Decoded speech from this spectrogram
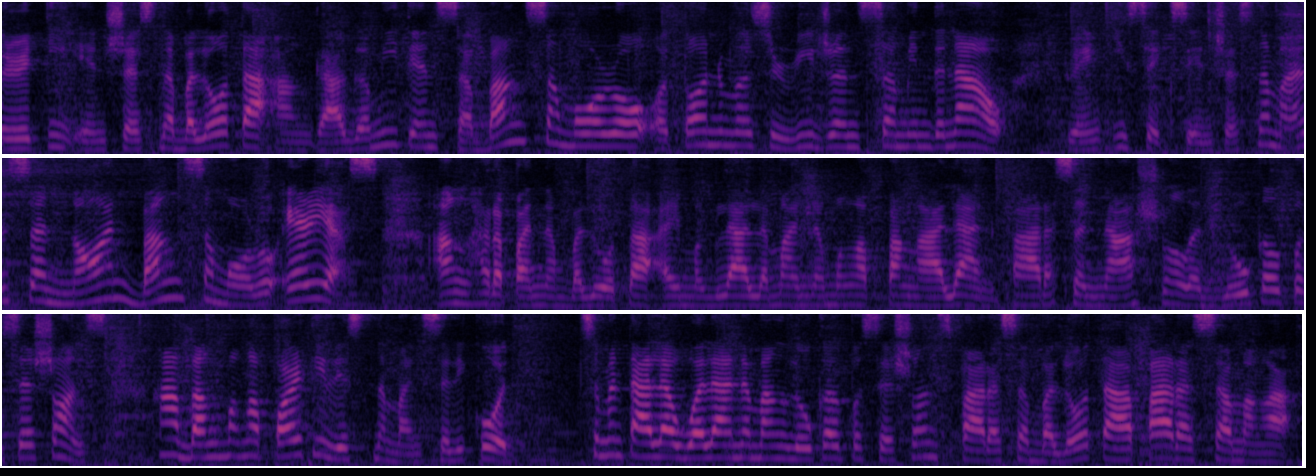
30 inches na balota ang gagamitin sa Bangsamoro Autonomous Region sa Mindanao, 26 inches naman sa non-Bangsamoro areas. Ang harapan ng balota ay maglalaman ng mga pangalan para sa national and local positions, habang mga party list naman sa likod. Samantala, wala namang local positions para sa balota para sa mga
